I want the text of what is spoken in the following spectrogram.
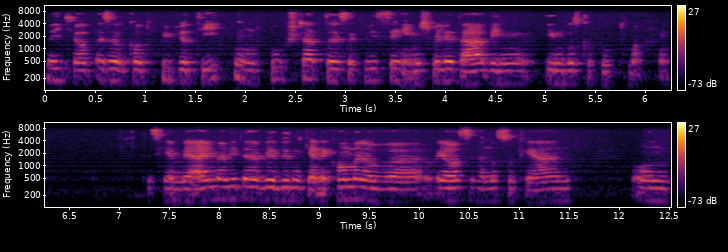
Ich glaube, also gerade Bibliotheken und Buchstadt, da ist eine gewisse Hemmschwelle da, wegen irgendwas kaputt machen. Das hören wir auch immer wieder, wir würden gerne kommen, aber ja, sie sind noch so klein. Und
